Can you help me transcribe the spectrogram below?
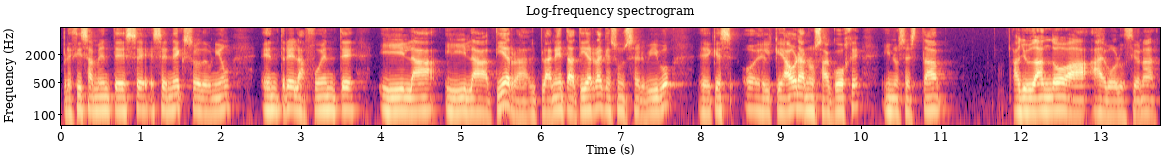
precisamente ese, ese nexo de unión entre la fuente y la, y la Tierra, el planeta Tierra, que es un ser vivo, eh, que es el que ahora nos acoge y nos está ayudando a, evolucionar.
